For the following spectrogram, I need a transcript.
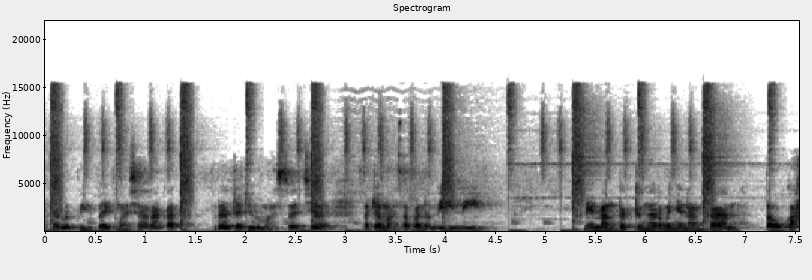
agar lebih baik masyarakat berada di rumah saja pada masa pandemi ini. Memang terdengar menyenangkan. Tahukah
